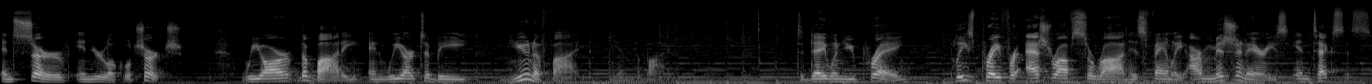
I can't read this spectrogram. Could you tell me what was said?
and serve in your local church. We are the body and we are to be unified in the body. Today, when you pray, please pray for Ashraf Sarah and his family, our missionaries in Texas.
